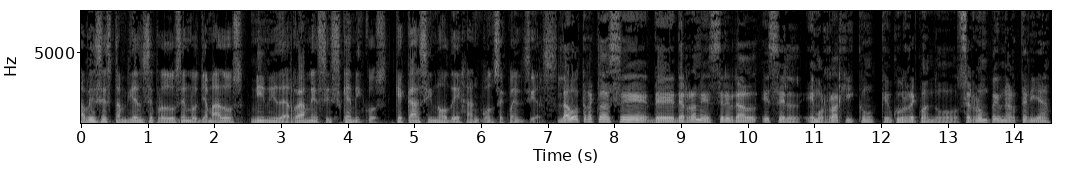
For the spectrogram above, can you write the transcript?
A veces también se producen los llamados mini derrames isquémicos que casi no dejan consecuencias. La otra clase de derrame cerebral es el hemorrágico, que ocurre cuando se rompe una arteria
